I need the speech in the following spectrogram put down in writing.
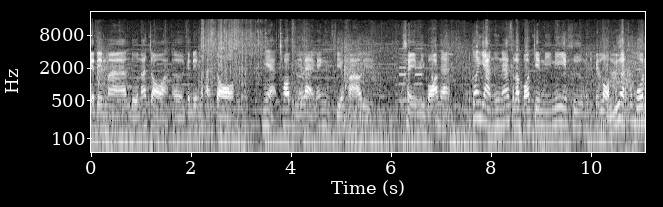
กระเด็นมาโดนหน้าจอเออกระเด็นมาทางจอ เนี่ยชอบตรงนี้แหละแม่งเฟี้ยวฟ้าวดีโอเคมีบอสแล้วแล้วก็อย่างหนึ่งนะสำหรับบอสเกมนี้นี่คือมันจะเป็นหลอดเลือดข้างบน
